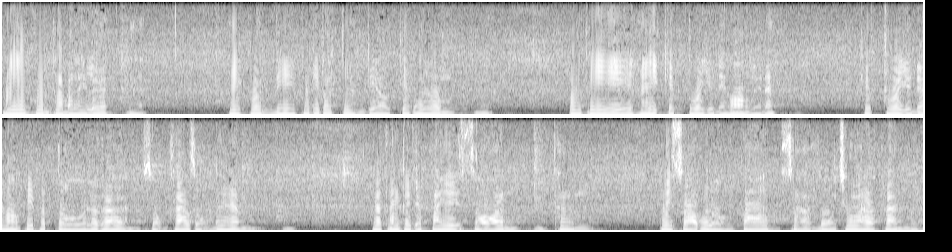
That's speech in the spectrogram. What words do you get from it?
ไม่ให้คนทำอะไรเลยนะให้คนนี่ปฏิบัติอย่างเดียว เก็บอารมณ์บางทีให้เก็บตัวอยู่ในห้องเลยนะ เก็บตัวอยู่ในห้องปิดประตู แล้วก็ส่งข้าวส่งน้ำแล้วท่านก็จะไปสอนทำไปสอบอารมณ์ตอนสามโมงเช้าครั้งหนึ่ง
